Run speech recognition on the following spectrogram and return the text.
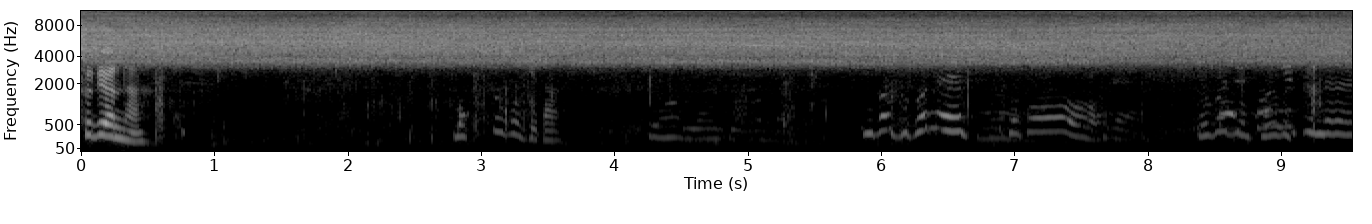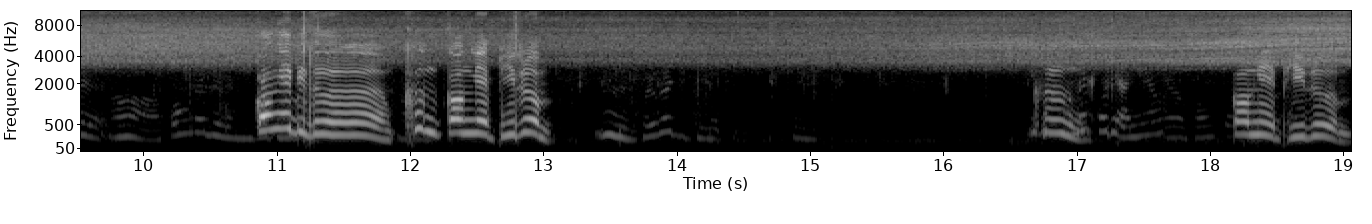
수련하. 목수국이다. 이거 그거네. 그거. 그거지. 벌거지를. 어, 꽁거지를. 꽁의 비름, 큰 꽁의 비름, 응. 꿀이 아니에요? 꽁의 비름,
